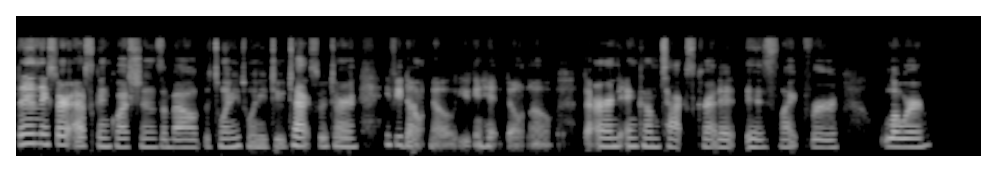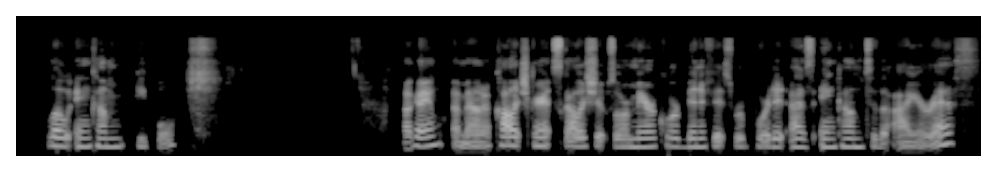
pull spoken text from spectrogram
Then they start asking questions about the 2022 tax return. If you don't know, you can hit don't know. The earned income tax credit is like for lower, low income people. Okay, amount of college grants, scholarships, or AmeriCorps benefits reported as income to the IRS.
